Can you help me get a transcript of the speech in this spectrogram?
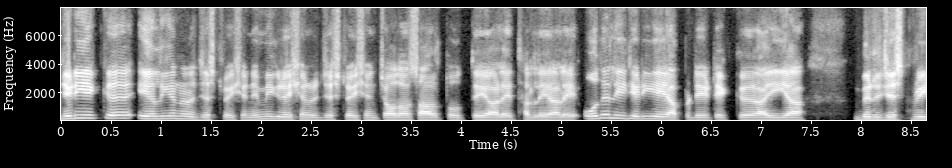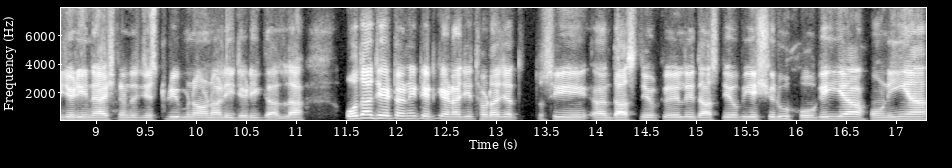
ਜਿਹੜੀ ਇੱਕ ਏਲੀਅਨ ਰਜਿਸਟ੍ਰੇਸ਼ਨ ਇਮੀਗ੍ਰੇਸ਼ਨ ਰਜਿਸਟ੍ਰੇਸ਼ਨ 14 ਸਾਲ ਤੋਂ ਉੱਤੇ ਵਾਲੇ ਥੱਲੇ ਵਾਲੇ ਉਹਦੇ ਲਈ ਜਿਹੜੀ ਇਹ ਅਪਡੇਟ ਇੱਕ ਆਈ ਆ ਵੀ ਰਜਿਸਟਰੀ ਜਿਹੜੀ ਨੈਸ਼ਨਲ ਰਜਿਸਟਰੀ ਬਣਾਉਣ ਵਾਲੀ ਜਿਹੜੀ ਗੱਲ ਆ ਉਹਦਾ ਜੇ ਅਟਰਨੇਟਿਵ ਕਹਿਣਾ ਜੀ ਥੋੜਾ ਜਿਹਾ ਤੁਸੀਂ ਦੱਸ ਦਿਓ ਕਲੀਅਰਲੀ ਦੱਸ ਦਿਓ ਵੀ ਇਹ ਸ਼ੁਰੂ ਹੋ ਗਈ ਆ ਹੋਣੀ ਆ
